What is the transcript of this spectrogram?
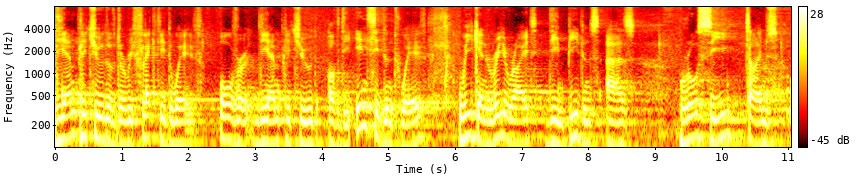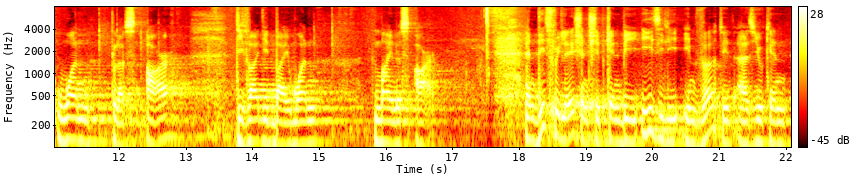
the amplitude of the reflected wave over the amplitude of the incident wave, we can rewrite the impedance as rho c times 1 plus r divided by 1 minus r. And this relationship can be easily inverted as you can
